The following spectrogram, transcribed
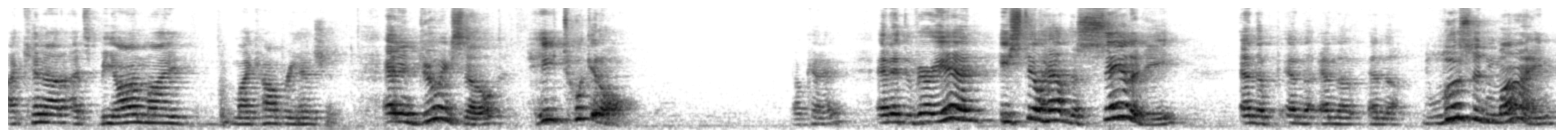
I cannot, it's beyond my, my comprehension. And in doing so, he took it all. Okay? And at the very end, he still had the sanity and the, and the, and the, and the lucid mind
